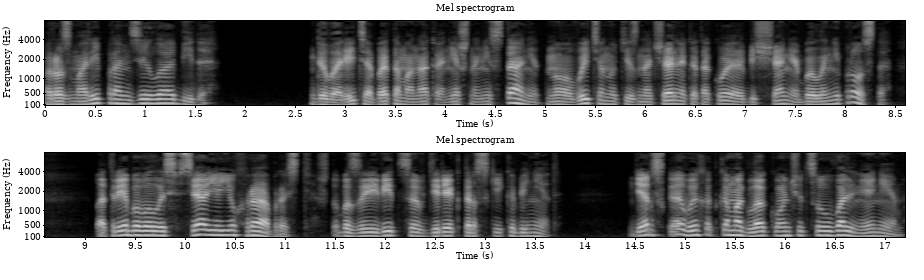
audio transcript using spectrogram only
Розмари пронзила обида. Говорить об этом она, конечно, не станет, но вытянуть из начальника такое обещание было непросто. Потребовалась вся ее храбрость, чтобы заявиться в директорский кабинет. Дерзкая выходка могла кончиться увольнением.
